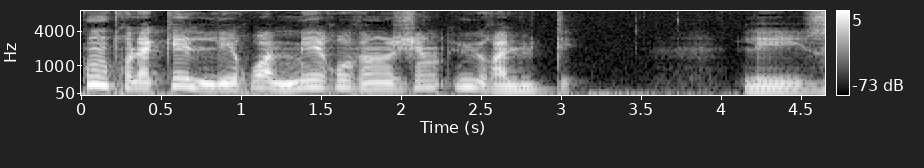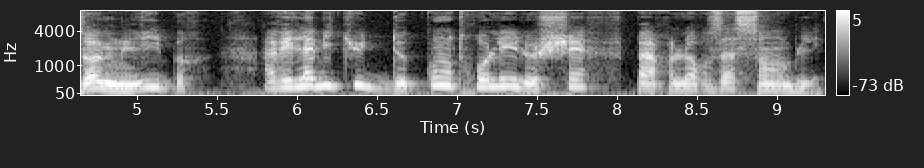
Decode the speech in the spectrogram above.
contre laquelle les rois mérovingiens eurent à lutter. Les hommes libres avaient l'habitude de contrôler le chef par leurs assemblées.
